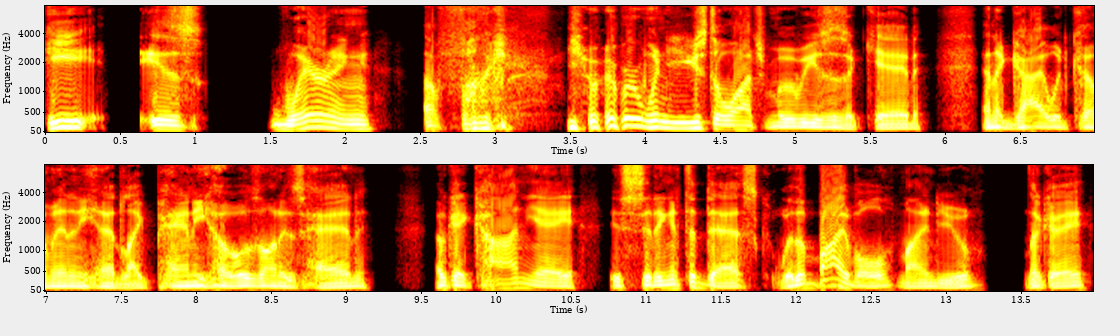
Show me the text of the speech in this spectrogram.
He is wearing a fucking. You remember when you used to watch movies as a kid and a guy would come in and he had like pantyhose on his head? Okay, Kanye is sitting at the desk with a Bible, mind you. Okay,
